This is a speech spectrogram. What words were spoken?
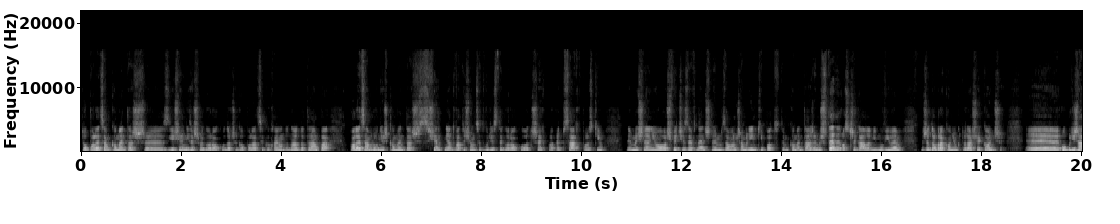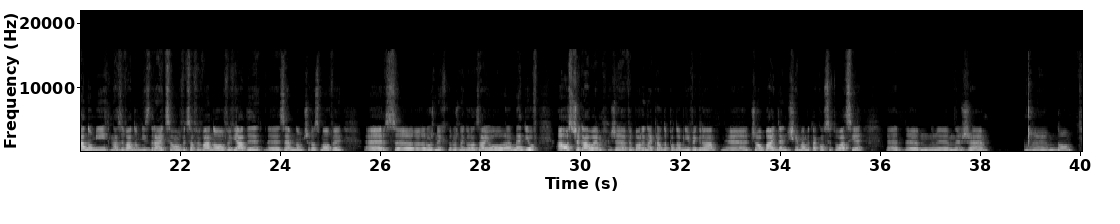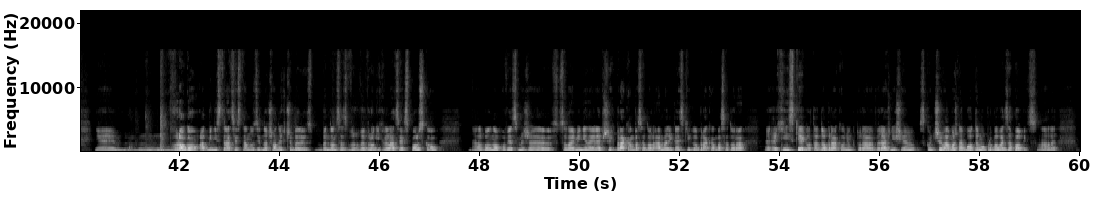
Tu polecam komentarz e, z jesieni zeszłego roku, dlaczego Polacy kochają Donalda Trumpa. Polecam również komentarz z sierpnia 2020 roku o trzech psach w polskim myśleniu o świecie zewnętrznym. Załączam linki pod tym komentarzem. Już wtedy ostrzegałem i mówiłem, że dobra koniunktura się kończy. E, ubliżano mi, nazywano mnie zdrajcą, wycofywano wywiady e, ze mną czy rozmowy e, z różnych, różnego rodzaju mediów, a ostrzegałem, że wybory najprawdopodobniej wygra Joe Biden. Dzisiaj mamy taką sytuację, że no, wrogą administrację Stanów Zjednoczonych, czy będąca we wrogich relacjach z Polską, albo no powiedzmy, że w co najmniej nie najlepszych, brak ambasadora amerykańskiego, brak ambasadora e, chińskiego. Ta dobra koniunktura wyraźnie się skończyła. Można było temu próbować zapobiec, no ale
